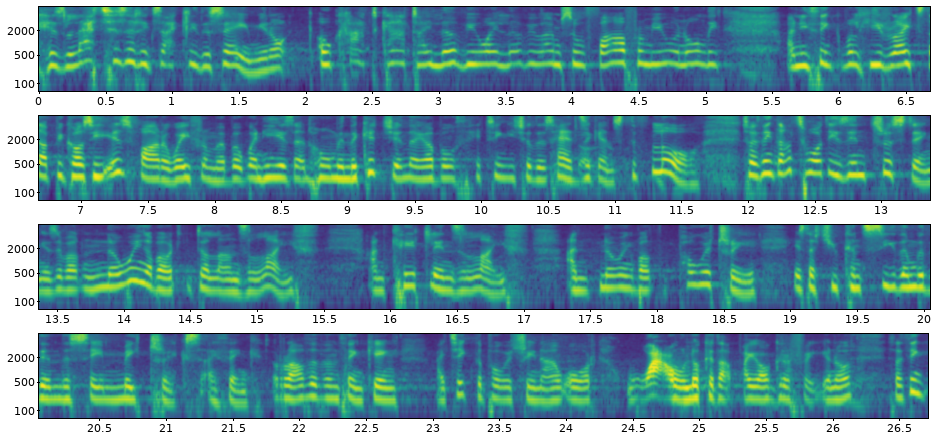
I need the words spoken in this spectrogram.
his letters are exactly the same, you know, oh cat, cat, I love you, I love you, I'm so far from you and all these. And you think, well, he writes that because he is far away from her, but when he is at home in the kitchen, they are both hitting each other's heads against the floor. So I think that's what is interesting, is about knowing about Dylan's life and Caitlin's life and knowing about the poetry is that you can see them within the same matrix, I think, rather than thinking, I take the poetry now, or wow, look at that biography, you know? So I think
